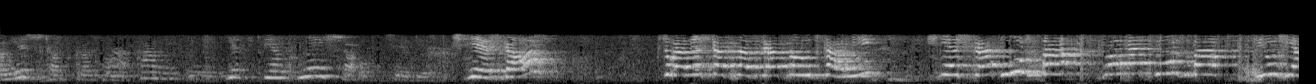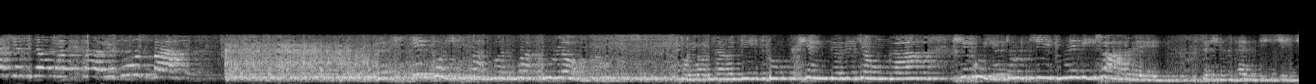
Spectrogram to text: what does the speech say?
która mieszka z krasnoludkami, jest piękniejsza od ciebie. Śnieżka? Która mieszka z nas krasnoludkami? Śnieżka, służba! Moment, służba! Już ja się z nią rozprawię, służba! Wściekłość padła zła królowa. Swoją czarodziejską księgę wyciąga, szykuje trucizny i czary. Chce się zemścić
